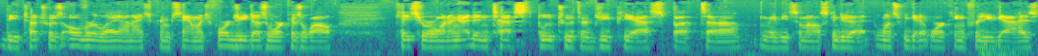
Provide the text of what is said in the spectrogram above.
the TouchWiz overlay on Ice Cream Sandwich. 4G does work as well. In case you were wondering, I didn't test Bluetooth or GPS, but uh, maybe someone else can do that once we get it working for you guys.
